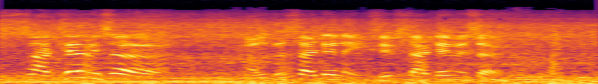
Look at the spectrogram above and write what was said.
और ये फेमस साठे मिसळ अवधूत साठे नहीं सिर्फ साठे मिसळ इधर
